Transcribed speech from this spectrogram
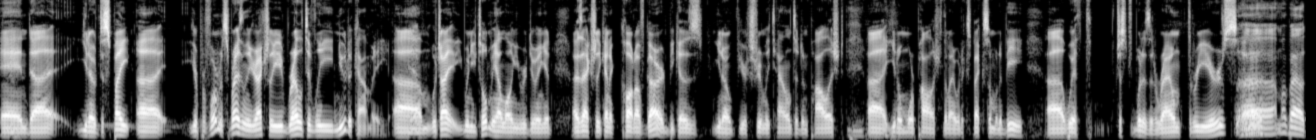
and uh, you know despite uh, your performance, surprisingly, you're actually relatively new to comedy. Um, Which I, when you told me how long you were doing it, I was actually kind of caught off guard because you know you're extremely talented and polished. Uh, you know, more polished than I would expect someone to be. Uh, with just what is it, around three years? Uh, I'm about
